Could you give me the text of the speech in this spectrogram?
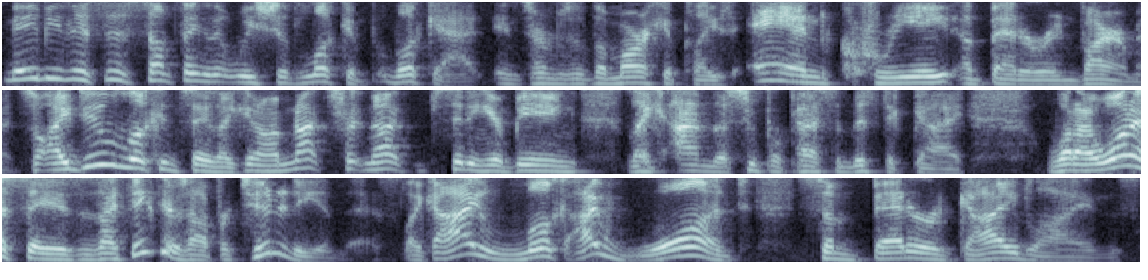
maybe this is something that we should look at look at in terms of the marketplace and create a better environment. So I do look and say like you know I'm not tr- not sitting here being like I'm the super pessimistic guy. What I want to say is is I think there's opportunity in this. Like I look I want some better guidelines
